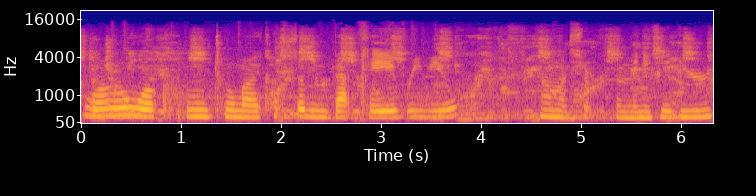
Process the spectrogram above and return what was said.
Hello, welcome to my custom Batcave review. Um, let's start with some minifigures.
